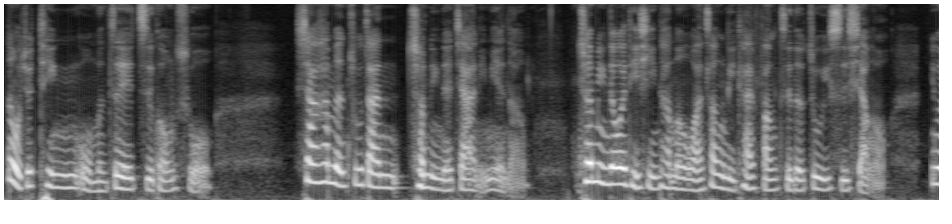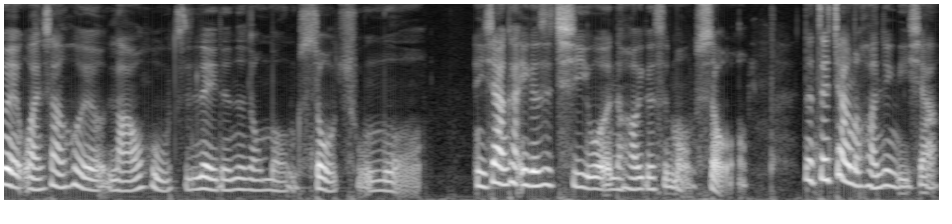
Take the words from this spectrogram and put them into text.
那我就听我们这些职工说。像他们住在村民的家里面呢，村民都会提醒他们晚上离开房子的注意事项哦，因为晚上会有老虎之类的那种猛兽出没。你想想看，一个是气温，然后一个是猛兽哦。那在这样的环境底下，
